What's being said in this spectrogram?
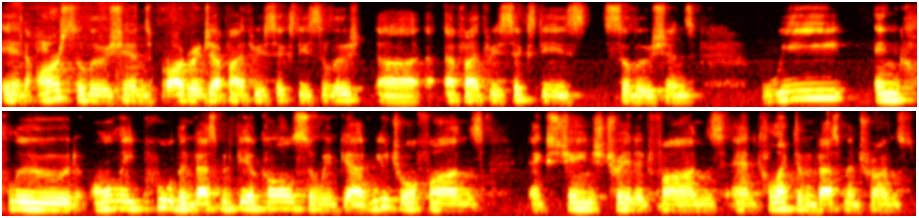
in our solutions, Broadridge FI360 solution, uh, FI360 solutions, we include only pooled investment vehicles. So we've got mutual funds, exchange traded funds, and collective investment funds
